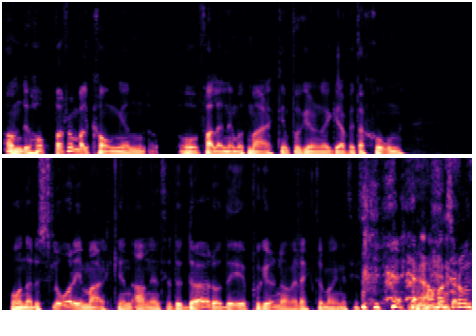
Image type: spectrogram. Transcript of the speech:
om du hoppar från balkongen och faller ner mot marken på grund av gravitation och när du slår i marken, anledningen till att du dör då, det är på grund av elektromagnetism. Så de,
